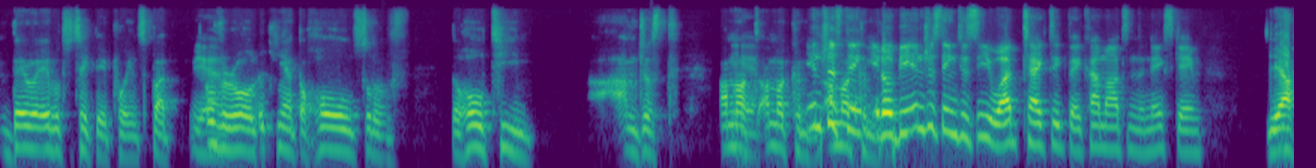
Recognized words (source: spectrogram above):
they were able to take their points but yeah. overall looking at the whole sort of the whole team i'm just i'm not yeah. i'm not con- interesting not con- it'll be interesting to see what tactic they come out in the next game yeah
